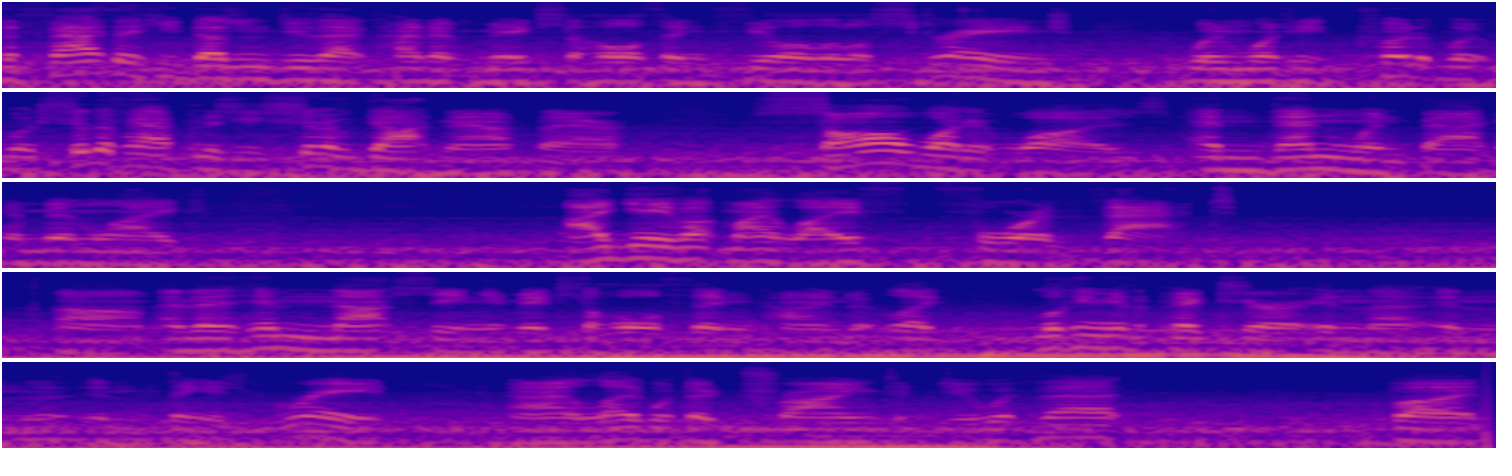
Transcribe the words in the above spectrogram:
the fact that he doesn't do that kind of makes the whole thing feel a little strange. When what he could, what, what should have happened is he should have gotten out there, saw what it was, and then went back and been like, "I gave up my life for that." Um, and then him not seeing it makes the whole thing kind of like looking at the picture in the in the in the thing is great, and I like what they're trying to do with that, but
